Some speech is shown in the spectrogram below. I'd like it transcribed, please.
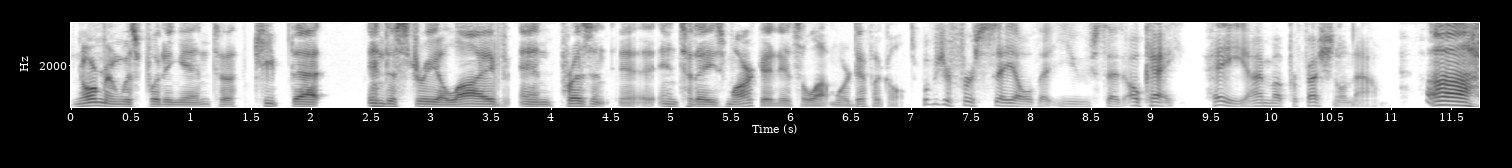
Norman was putting in to keep that industry alive and present in today's market. It's a lot more difficult. What was your first sale that you said, okay, hey, I'm a professional now? Uh,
